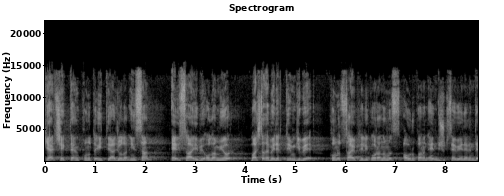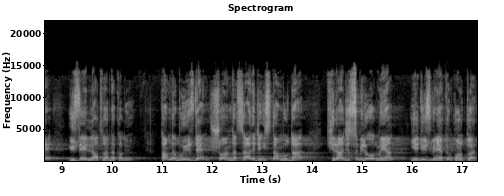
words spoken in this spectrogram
gerçekten konuta ihtiyacı olan insan ev sahibi olamıyor. Başta da belirttiğim gibi konut sahiplilik oranımız Avrupa'nın en düşük seviyelerinde yüzde 56'larda kalıyor. Tam da bu yüzden şu anda sadece İstanbul'da kiracısı bile olmayan 700 bine yakın konut var.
